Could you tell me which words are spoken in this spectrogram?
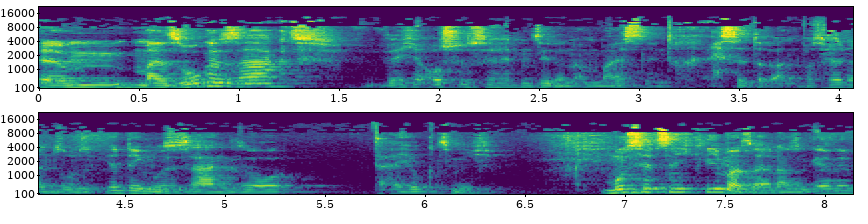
Ähm, mal so gesagt, welche Ausschüsse hätten Sie dann am meisten Interesse dran? Was wäre denn so Ihr Ding, wo Sie sagen, so, da juckt es mich? Muss jetzt nicht Klima sein, also gerne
